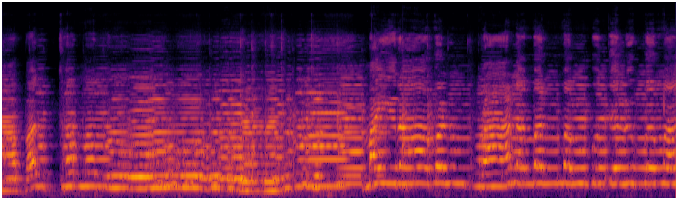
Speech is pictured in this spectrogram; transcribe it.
నంత అబద్ధమగు మైరావణ్ ప్రాణమన్మంబు తెలుపమా?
